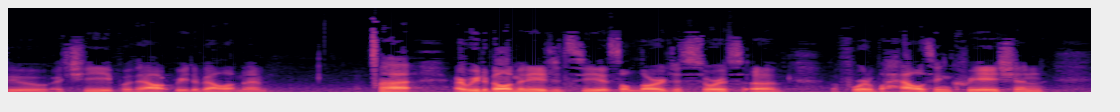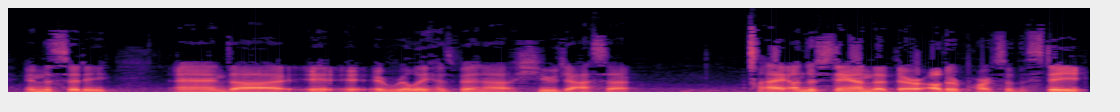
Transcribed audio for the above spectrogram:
to achieve without redevelopment. Uh, our redevelopment agency is the largest source of affordable housing creation in the city, and uh, it, it really has been a huge asset. I understand that there are other parts of the state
